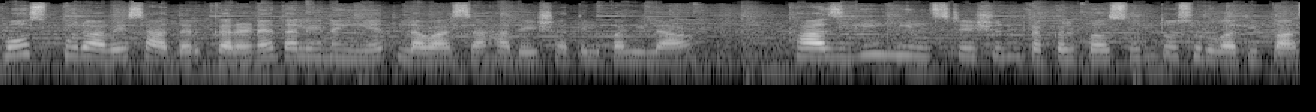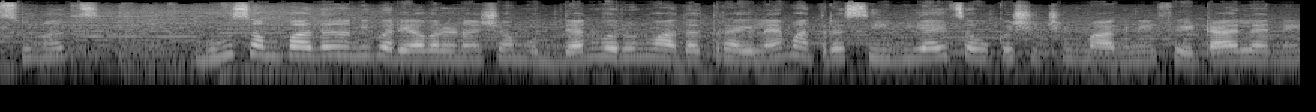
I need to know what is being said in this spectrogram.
ठोस पुरावे सादर करण्यात आले नाहीयेत. लवासा हा देशातील पहिला खासगी हिल स्टेशन प्रकल्प असून तो सुरुवातीपासूनच भूसंपादन आणि पर्यावरणाच्या मुद्द्यांवरून वादात राहिलाय. मात्र सीबीआय चौकशीची मागणी फेटाळल्याने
